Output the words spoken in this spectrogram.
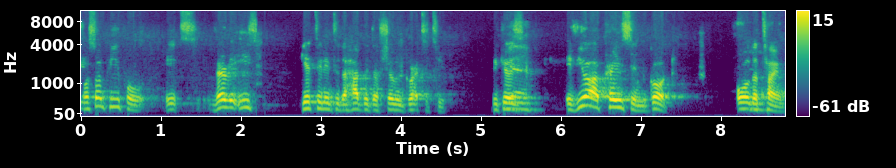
for some people, it's very easy getting into the habit of showing gratitude because Yeah. if you are praising God all the time,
